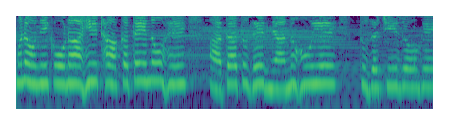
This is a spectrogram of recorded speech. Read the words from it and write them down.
म्हणून कोणाही ठाकते नोहे आता तुझे ज्ञान होये तुझची जोगे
